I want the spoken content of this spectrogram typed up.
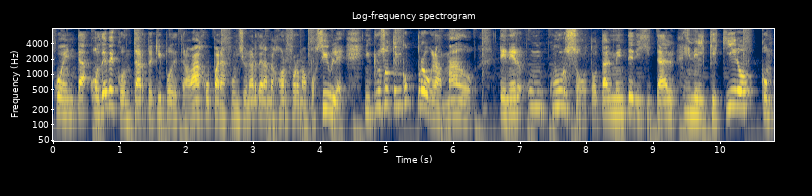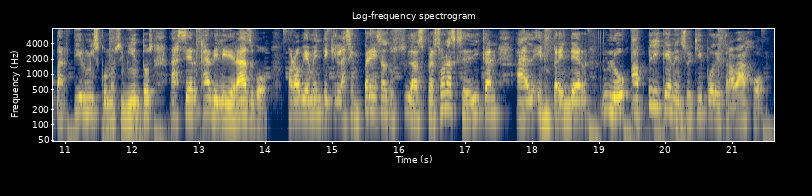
cuenta o debe contar tu equipo de trabajo para funcionar de la mejor forma posible. Incluso tengo programado tener un curso totalmente digital en el que quiero compartir mis conocimientos acerca de liderazgo para obviamente que las empresas, las personas que se dedican al emprender lo apliquen en su equipo de trabajo.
